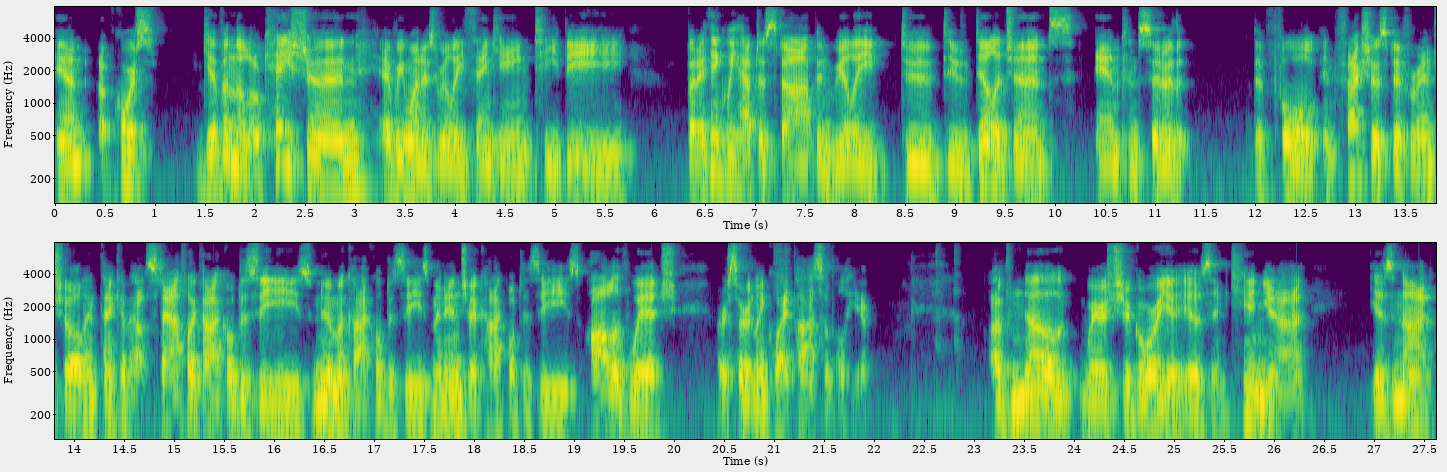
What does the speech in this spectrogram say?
and of course, given the location, everyone is really thinking TB. But I think we have to stop and really do due diligence and consider the, the full infectious differential and think about staphylococcal disease, pneumococcal disease, meningococcal disease, all of which are certainly quite possible here. Of note, where Chogoria is in Kenya is not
